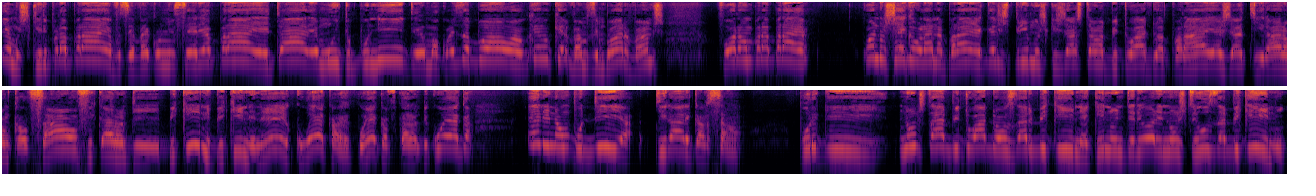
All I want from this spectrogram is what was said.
temos que ir para a praia, você vai conhecer a praia e tal, é muito bonito, é uma coisa boa, o que, o que, vamos embora, vamos. Foram para a praia. Quando chegam lá na praia, aqueles primos que já estão habituados à praia já tiraram calção, ficaram de biquíni, biquíni, né? Cueca, cueca, ficaram de cueca. Ele não podia tirar calção, porque não está habituado a usar biquíni. Aqui no interior não se usa biquíni.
